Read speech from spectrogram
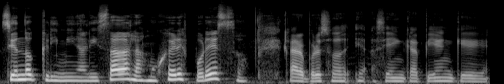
siendo criminalizadas las mujeres por eso. Claro, por eso hacía hincapié en que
